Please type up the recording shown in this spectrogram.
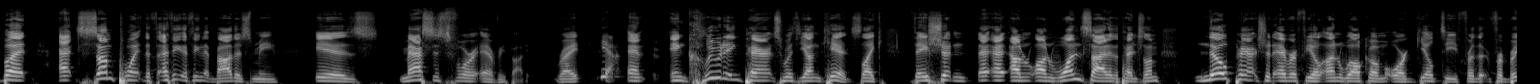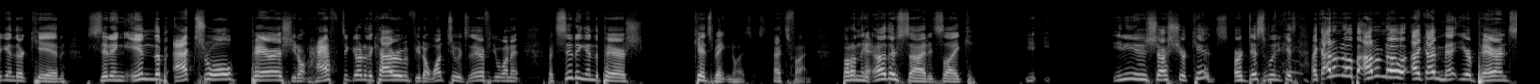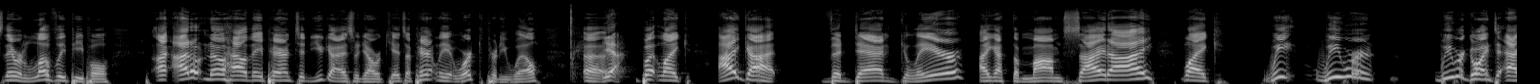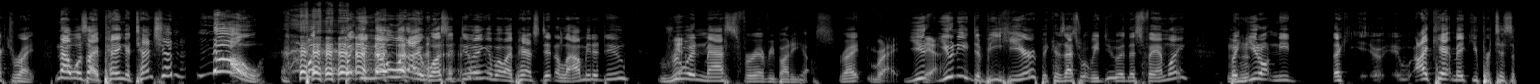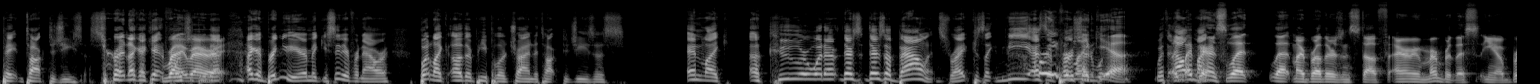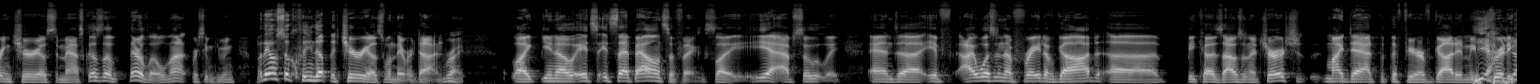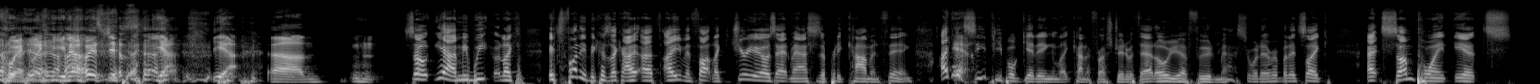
but at some point, the th- I think the thing that bothers me is mass is for everybody, right? Yeah. and including parents with young kids. Like they shouldn't on on one side of the pendulum. No parent should ever feel unwelcome or guilty for the for bringing their kid sitting in the actual parish. You don't have to go to the cry room if you don't want to. It's there if you want it. But sitting in the parish, kids make noises. That's fine. But on the Yeah. other side, it's like you, you need to shush your kids or discipline your kids. Like I don't know, I don't know. Like I met your parents; they were lovely people. I, I don't know how they parented you guys when y'all were kids. Apparently, it worked pretty well. Uh, yeah. But like, I got the dad glare. I got the mom side eye. Like we we were we were going to act right. Now, was I paying attention? No. But, but you know what I wasn't doing and what my parents didn't allow me to do? Ruin mass for everybody else, right? Right. You yeah. you need to be here because that's what we do in this family, but Mhm. you don't need like I can't make you participate and talk to Jesus, right? Like I can't force Right, you to right, that. I can bring you here and make you sit here for an hour, but like other people are trying to talk to Jesus. And like a coup or whatever, there's there's a balance, right? Because like me as Or a person, like, yeah. Like, my my, parents let let my brothers and stuff. I remember this. You know, bring Cheerios to mass because they're little, not receiving communion, but they also cleaned up the Cheerios when they were done. right, Like you know, it's it's that balance of things. Like yeah, absolutely. And uh, if I wasn't afraid of God. Uh, because I was in a church, my dad put the fear of God in me Yeah, pretty quickly. yeah, yeah. You know, it's just yeah, yeah. Um, mhm. So yeah, I mean, we like it's funny because like I I, I even thought like Cheerios at mass is a pretty common thing. I can Yeah. see people getting like kind of frustrated with that. Oh, you have food mass or whatever. But it's like at some point it's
